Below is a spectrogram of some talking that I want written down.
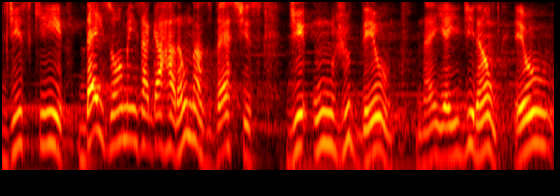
diz que dez homens agarrarão nas vestes de um judeu, né? E aí dirão: "Eu,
